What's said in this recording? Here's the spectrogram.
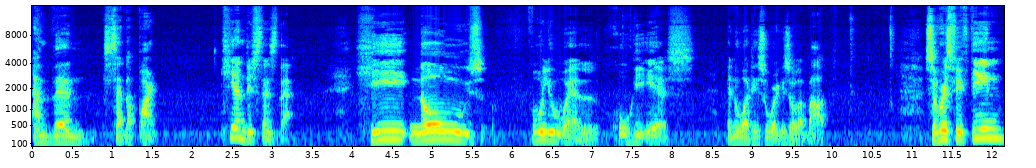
and then set apart he understands that. He knows fully well who he is and what his work is all about. So verse 15,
